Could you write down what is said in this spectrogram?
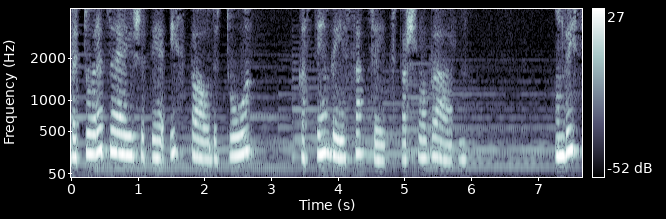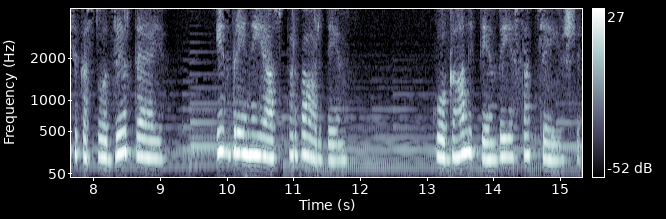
Bet to redzējuši tie izpauda to, kas tiem bija sacīts par šo bērnu. Un visi, kas to dzirdēja, izbrīnījās par vārdiem, ko gani tiem bija sacījuši.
